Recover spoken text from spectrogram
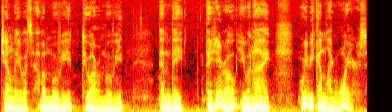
generally of a, of a movie, two-hour movie, then the the hero, you and I, we become like warriors,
